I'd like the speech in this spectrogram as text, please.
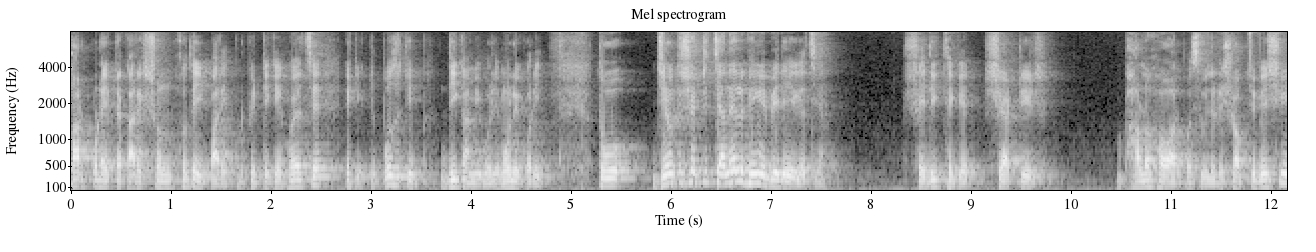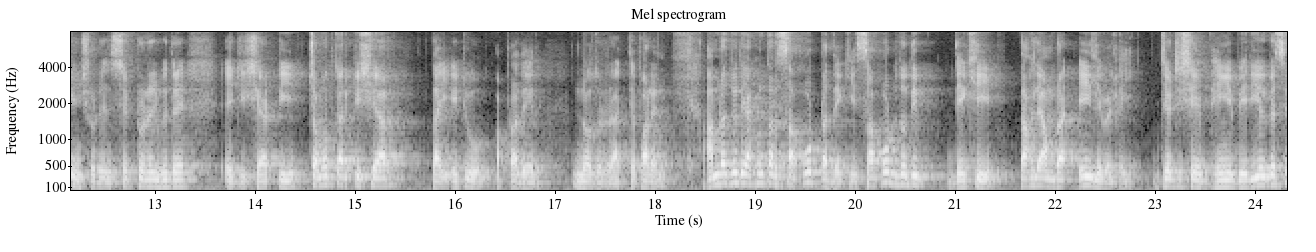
তারপরে একটা কারেকশন হতেই পারে। প্রফিট টেকিং হয়েছে। এটি একটি পজিটিভ দিক আমি বলে মনে করি। তো যেহেতু সে একটি চ্যানেল ভেঙে বেরিয়ে গেছে সেই দিক থেকে শেয়ারটির ভালো হওয়ার পসিবিলিটি সবচেয়ে বেশি। ইন্স্যুরেন্স সেক্টরের ভিতরে এটি শেয়ারটি চমৎকার একটি শেয়ার তাই এটিও আপনাদের নজরে রাখতে পারেন। আমরা যদি এখন তার সাপোর্টটা দেখি সাপোর্ট যদি দেখি, তাহলে আমরা এই লেভেলটাই যেটি সে ভেঙে বেরিয়ে গেছে।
